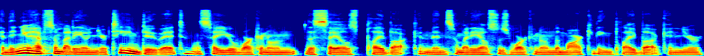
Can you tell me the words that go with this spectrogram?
and then you have somebody on your team do it. Let's say you're working on the sales playbook, and then somebody else is working on the marketing playbook, and you're,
